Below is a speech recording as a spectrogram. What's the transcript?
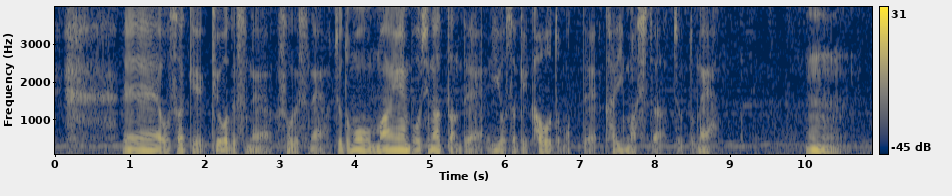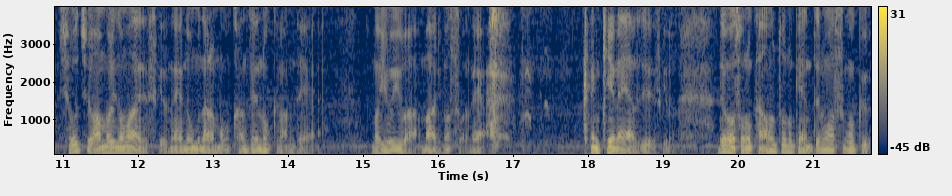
えー、お酒、今日はですね、そうですね、ちょっともうまん延防止になったんで、いいお酒買おうと思って買いました。ちょっとね。うん。焼酎はあんまり飲まないですけどね、飲むならもう完全ロックなんで、まあ余裕は回りますわね。関係ない話ですけど。でもそのカウントの件っていうのはすごく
